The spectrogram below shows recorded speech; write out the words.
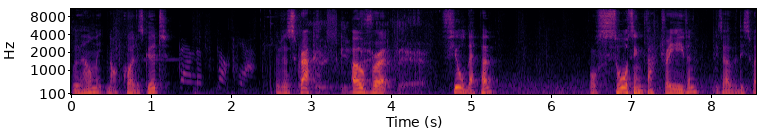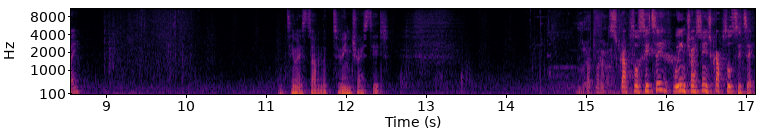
Blue helmet, not quite as good. There's a scrap over at fuel depot, or sorting factory even, is over this way. My teammates don't look too interested. Scrapsel City? We interested in Scrapsel City?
